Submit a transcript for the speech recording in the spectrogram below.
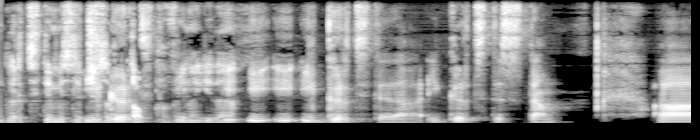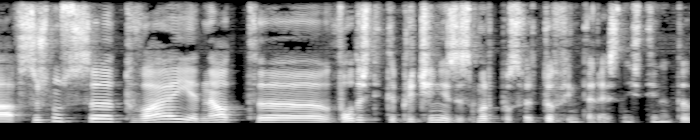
Гърците мисля, че са гърците, топ винаги, да. И, и, и, и гърците, да. И гърците са там. А, всъщност това е една от а, водещите причини за смърт по света в интерес на истината.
